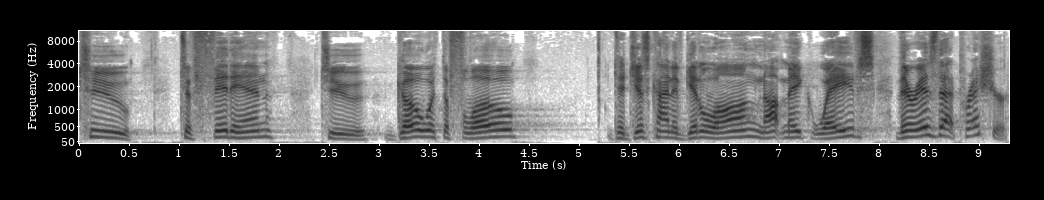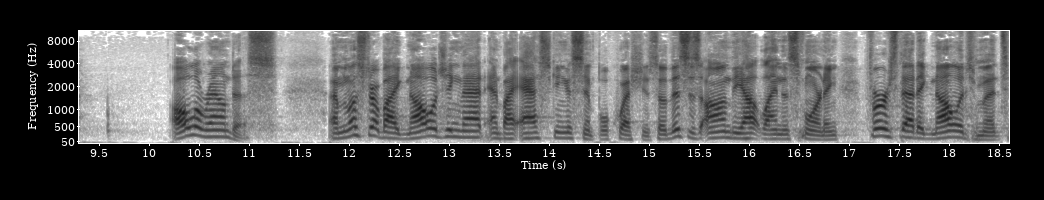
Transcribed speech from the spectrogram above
to to fit in, to go with the flow, to just kind of get along, not make waves, there is that pressure all around us. Um, let's start by acknowledging that and by asking a simple question. So, this is on the outline this morning. First, that acknowledgement.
